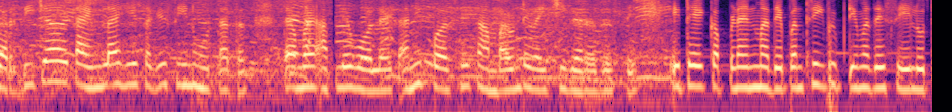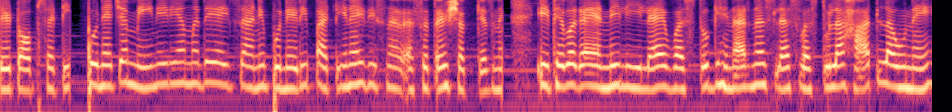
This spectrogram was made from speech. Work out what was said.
गर्दीच्या टाईमला हे सगळे सीन होतातच. त्यामुळे आपले वॉलेट आणि पर्स हे सांभाळून ठेवायची गरज असते. इथे कपड्यांमध्ये पण थ्री फिफ्टीमध्ये सेल होते. टॉपसाठी पुण्याच्या मेन एरियामध्ये यायचं आणि पुणेरी पाटी नाही दिसणार असं तर शक्यच नाही. इथे बघा यांनी लिहिलं आहे वस्तू घेणार नसल्यास वस्तूला हात लावू नये.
